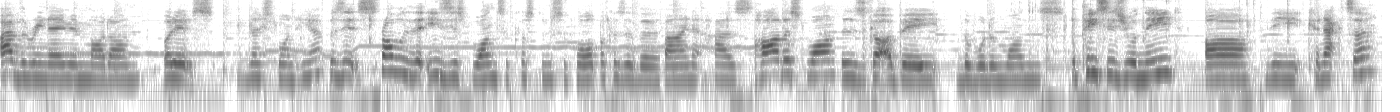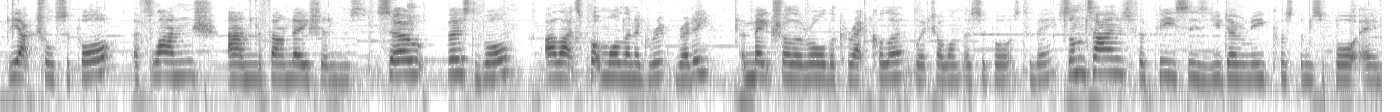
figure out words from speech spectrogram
I have the renaming mod on, but it's this one here because it's probably the easiest one to custom support because of the spine it has. The hardest one has got to be the wooden ones. The pieces you'll need are the connector, the actual support, a flange, and the foundations. So, first of all, I like to put more than a group ready and make sure they're all the correct colour, which I want the supports to be. Sometimes for pieces you don't need custom supporting,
